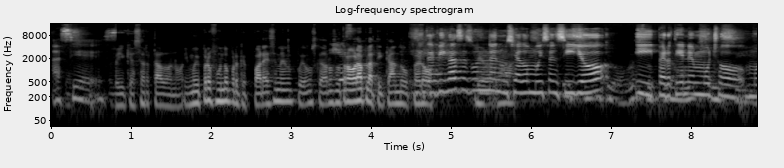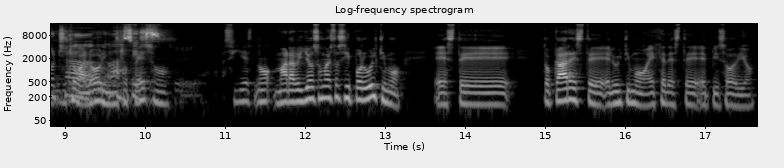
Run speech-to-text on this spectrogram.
Así es. Oye, qué acertado, ¿no? Y muy profundo porque para ese meme podemos quedarnos otra hora platicando, pero... Si te fijas, es un enunciado muy sencillo, y, pero tiene mucho, mucho valor y mucho peso. Así es, no, maravilloso, maestro. Sí, por último, este, tocar este, el último eje de este episodio.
